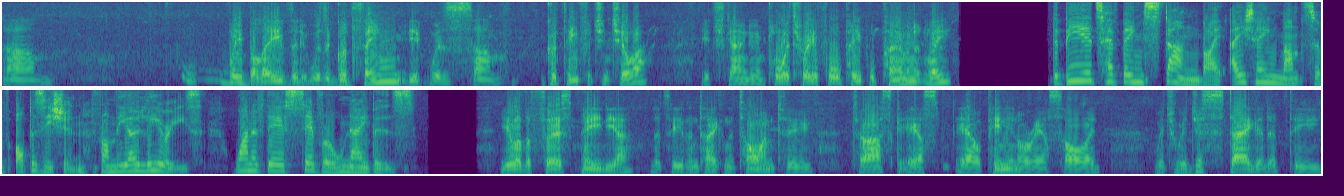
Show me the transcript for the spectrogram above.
Um, we believe that it was a good thing. It was um, a good thing for chinchilla. It's going to employ three or four people permanently. The Beards have been stung by 18 months of opposition from the O'Learys, one of their several neighbours. You are the first media that's even taken the time to to ask our, our opinion or our side, which we're just staggered at the,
